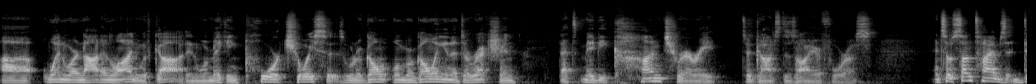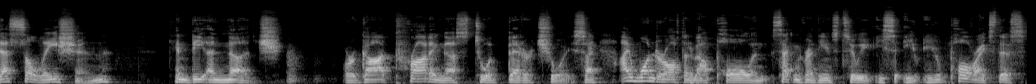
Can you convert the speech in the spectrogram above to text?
uh, when we're not in line with God and we're making poor choices, when we're, going, when we're going in a direction that's maybe contrary to God's desire for us. And so sometimes desolation can be a nudge or God prodding us to a better choice. I, I wonder often about Paul in 2 Corinthians 2. He, he, he, Paul writes this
